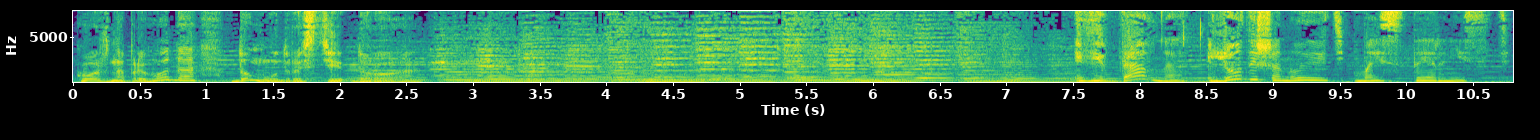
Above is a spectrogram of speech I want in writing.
Кожна пригода до мудрості дорога. Віддавна люди шанують майстерність.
